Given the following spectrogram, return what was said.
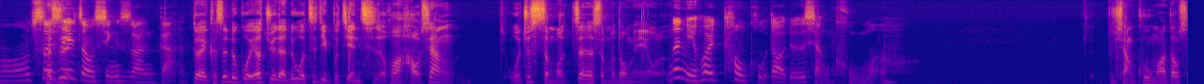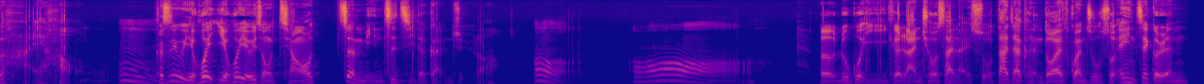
哦，这是一种心酸感。对，可是如果又觉得如果自己不坚持的话，好像我就什么真的什么都没有了。那你会痛苦到就是想哭吗？不想哭吗？倒是还好。嗯，可是也会也会有一种想要证明自己的感觉啊。嗯，哦。呃，如果以一个篮球赛来说，大家可能都在关注说，哎，你这个人。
